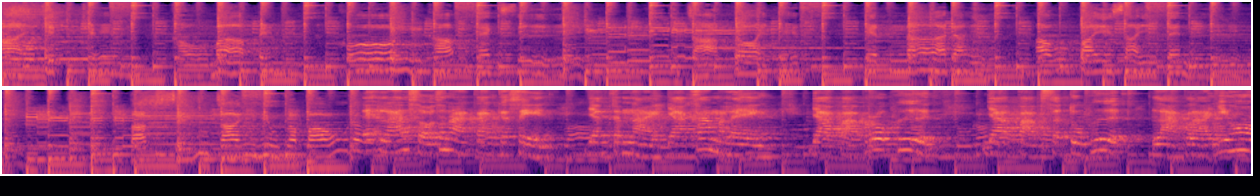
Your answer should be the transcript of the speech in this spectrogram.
อายคิดเคนเข้ามาเป็นคนขับแท็กซี่ จากร้อยเอ็ดเอ็ดหน้าใด พืช หลากหลายยี่ห้อ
